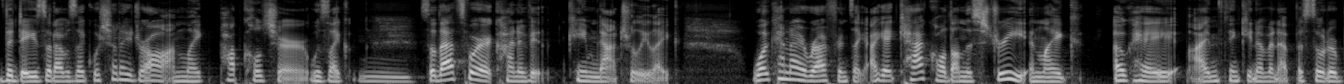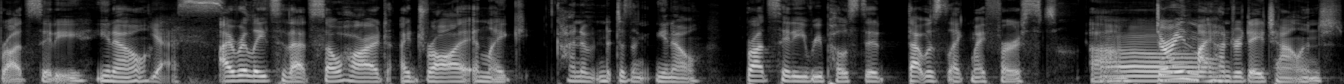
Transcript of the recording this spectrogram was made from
the days that I was like, what should I draw? I'm like, pop culture was like, Mm. so that's where it kind of it came naturally. Like, what can I reference? Like, I get catcalled on the street, and like, okay, I'm thinking of an episode of Broad City. You know, Yes. I relate to that so hard. I draw it and like kind of it doesn't, you know, Broad City reposted. That was like my first um, during my 100 day challenge.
